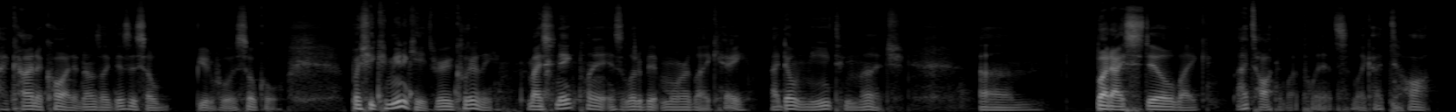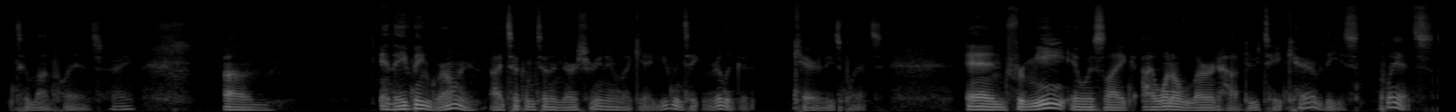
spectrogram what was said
I kind of caught it, and I was like, this is so beautiful. It's so cool. But she communicates very clearly. My snake plant is a little bit more like, hey, I don't need too much. Um, but I still like I talk to my plants. Like I talk to my plants, right? Um, and they've been growing. I took them to the nursery and they were like, "Yeah, you've been taking really good care of these plants." And for me, it was like I want to learn how to take care of these plants,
